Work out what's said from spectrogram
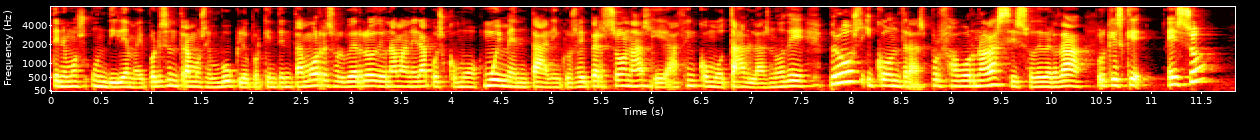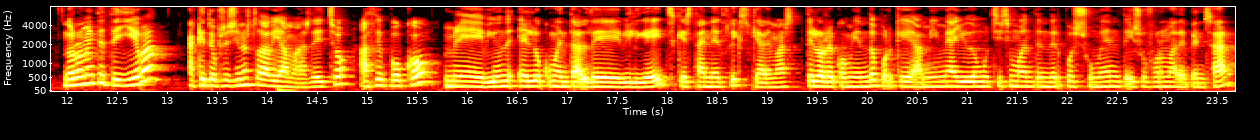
tenemos un dilema y por eso entramos en bucle, porque intentamos resolverlo de una manera pues como muy mental. Incluso hay personas que hacen como tablas, ¿no? De pros y contras. Por favor, no hagas eso, de verdad, porque es que eso normalmente te lleva a que te obsesiones todavía más. De hecho, hace poco me vi el documental de Bill Gates, que está en Netflix, que además te lo recomiendo porque a mí me ayudó muchísimo a entender pues, su mente y su forma de pensar.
